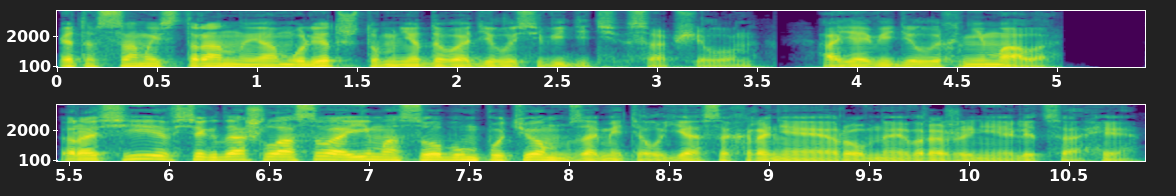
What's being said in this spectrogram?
«Это самый странный амулет, что мне доводилось видеть», — сообщил он. «А я видел их немало». «Россия всегда шла своим особым путем», — заметил я, сохраняя ровное выражение лица Хе.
